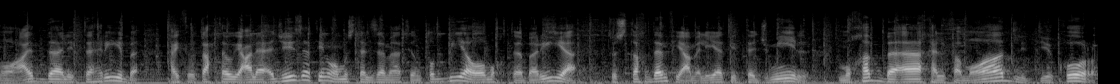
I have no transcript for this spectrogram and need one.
معدة للتهريب حيث تحتوي على أجهزة ومستلزمات طبية ومختبرية تستخدم في عمليات التجميل مخبأة خلف مواد للديكور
